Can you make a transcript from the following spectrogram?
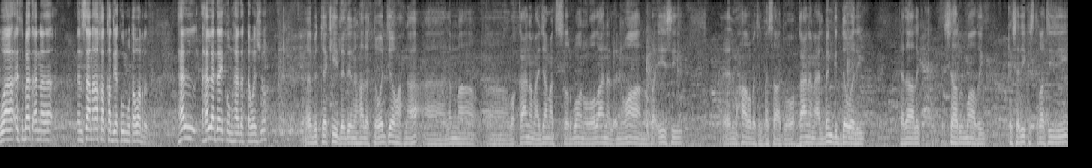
وإثبات أن إنسان آخر قد يكون متورط. هل هل لديكم هذا التوجه؟ بالتأكيد لدينا هذا التوجه. وإحنا لما وقعنا مع جامعة السوربون ووضعنا العنوان الرئيسي آه، لمحاربة الفساد ووقعنا مع البنك الدولي كذلك الشهر الماضي كشريك استراتيجي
